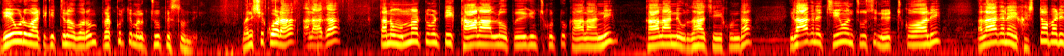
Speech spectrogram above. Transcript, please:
దేవుడు వాటికి ఇచ్చిన వరం ప్రకృతి మనకు చూపిస్తుంది. మనిషి కూడా అలాగా తను ఉన్నటువంటి కాలాల్లో ఉపయోగించుకుంటూ కాలాన్ని కాలాన్ని వృధా చేయకుండా ఇలాగనే జీవం చూసి నేర్చుకోవాలి. అలాగనే కష్టపడి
